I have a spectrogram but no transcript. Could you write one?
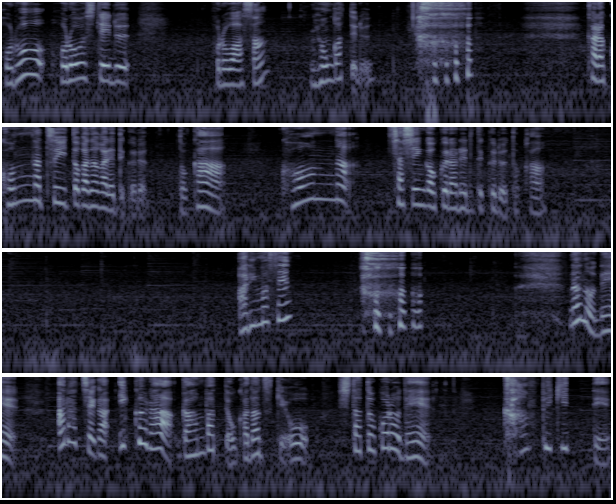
フォローフォローしているフォロワーさん？日本語合ってる？からこんなツイートが流れてくるとかこんな写真が送られてくるとかありません？なのでアラチェがいくら頑張ってお片付けをしたところで完璧って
